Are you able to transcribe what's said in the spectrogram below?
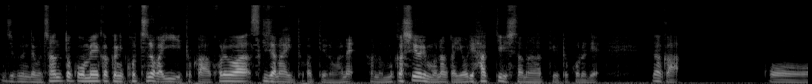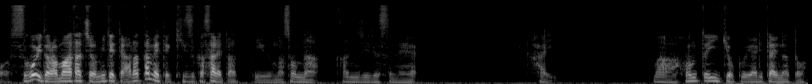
自分でもちゃんとこう明確にこっちの方がいいとか、これは好きじゃないとかっていうのがね、あの昔よりもなんかよりはっきりしたなっていうところで、なんか、こう、すごいドラマーたちを見てて改めて気づかされたっていう、まあそんな感じですね。はい。まあ本当いい曲やりたいなと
